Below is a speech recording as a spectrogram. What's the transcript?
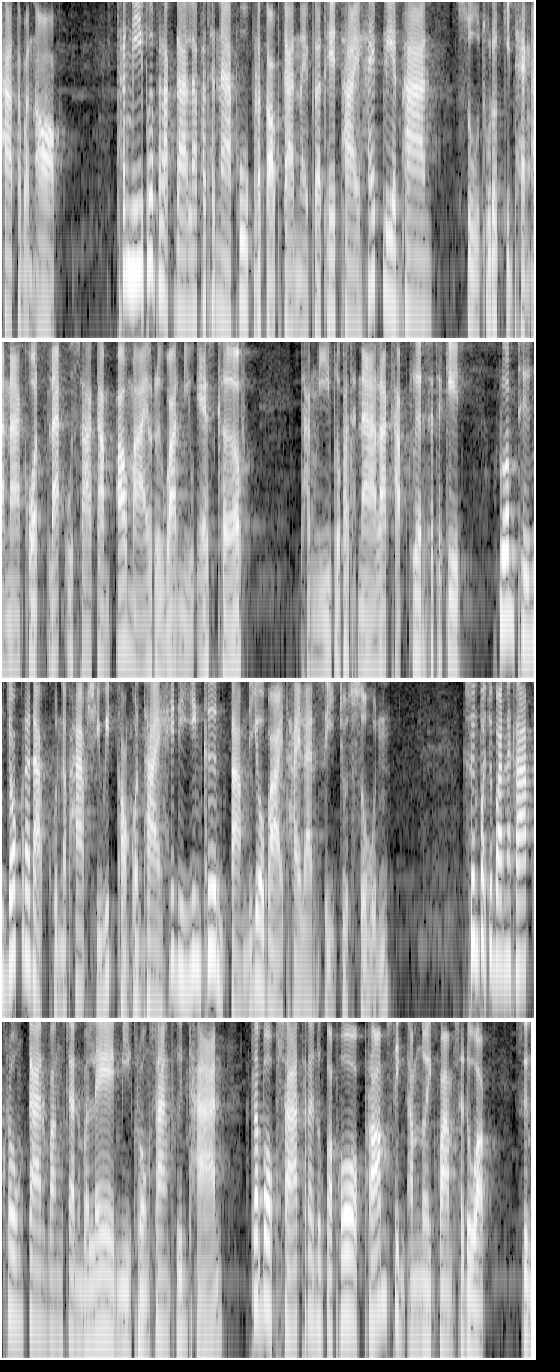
ภาคตะวันออก ทั้งนี้เพื่อผลักดันและพัฒนาผู้ประกอบการในประเทศไทยให้เปลี่ยนผ่าน สู่ธุรกิจแห่งอนาคต และอุตสาหกรรมเป้าหมาย หรือว่า New S Curve ทั้งนี้เพื่อพัฒนาและขับเคลื่อนเศรษฐกิจ รวมถึงยกระดับคุณภาพชีวิตของคนไทยให้ดียิ่งขึ้นตามนโยบาย Thailand 4.0 ซึ่งปัจจุบันนะครับ โครงการวังจันทร์วเล่มีโครงสร้างพื้นฐาน ระบบสาธารณูปโภค พร้อมสิ่งอำนวยความสะดวก ซึ่ง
